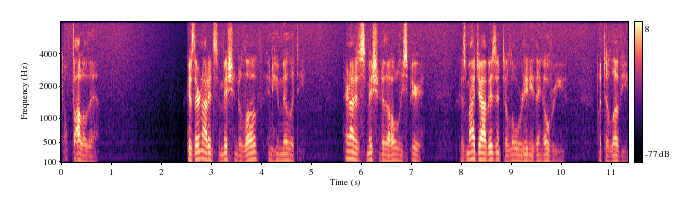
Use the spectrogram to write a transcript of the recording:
don't follow them. Because they're not in submission to love and humility. They're not in submission to the Holy Spirit. Because my job isn't to lord anything over you, but to love you.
